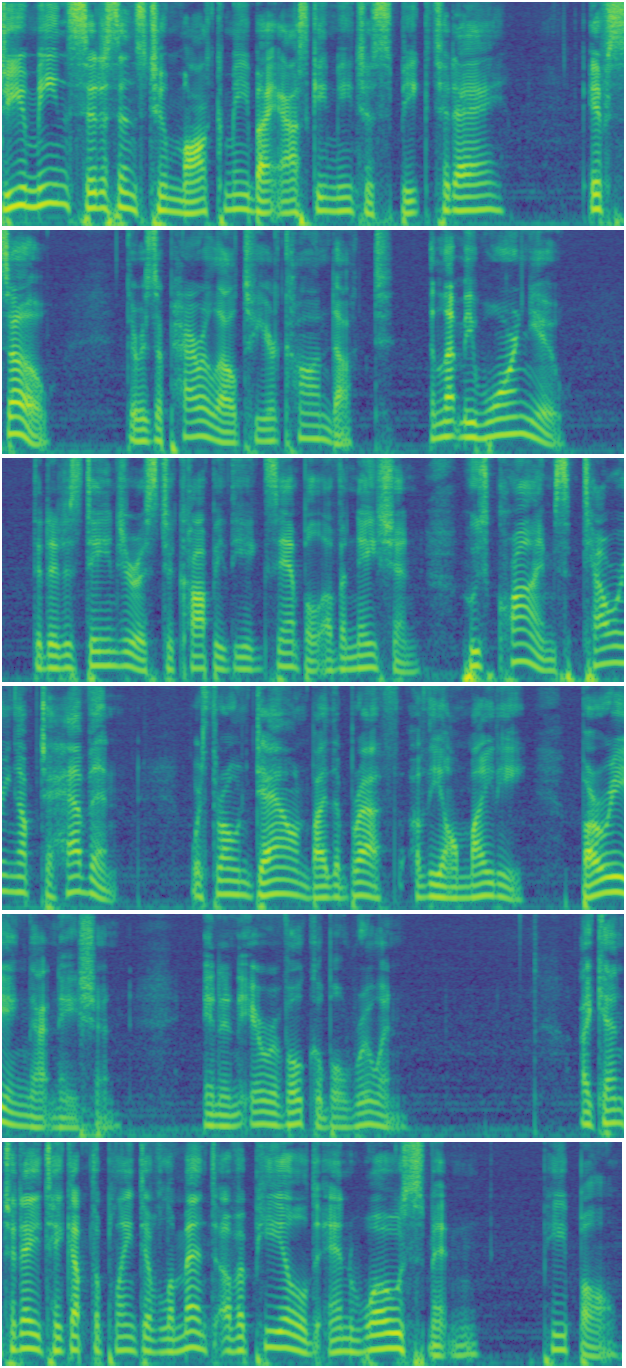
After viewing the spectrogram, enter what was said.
Do you mean, citizens, to mock me by asking me to speak today? If so, there is a parallel to your conduct, and let me warn you that it is dangerous to copy the example of a nation whose crimes, towering up to heaven, were thrown down by the breath of the Almighty, burying that nation in an irrevocable ruin. I can today take up the plaintive lament of appealed and woe smitten people.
